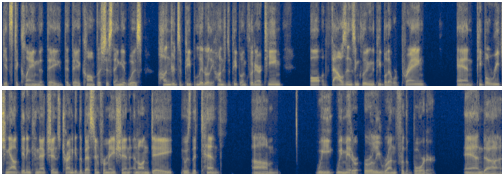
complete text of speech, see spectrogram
gets to claim that they that they accomplished this thing. It was hundreds of people literally hundreds of people including our team all thousands including the people that were praying and people reaching out getting connections trying to get the best information. And on day it was the 10th um, we we made an early run for the border, and uh,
